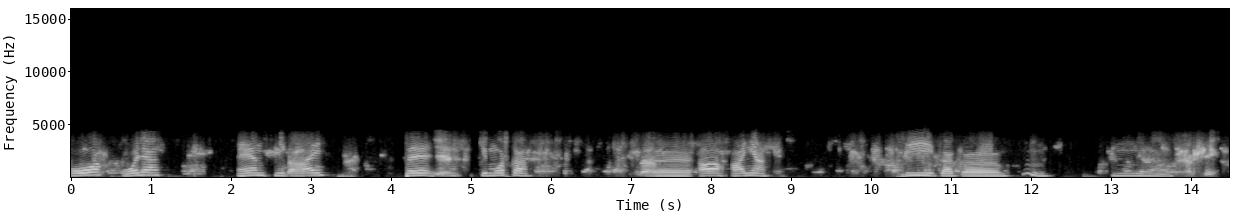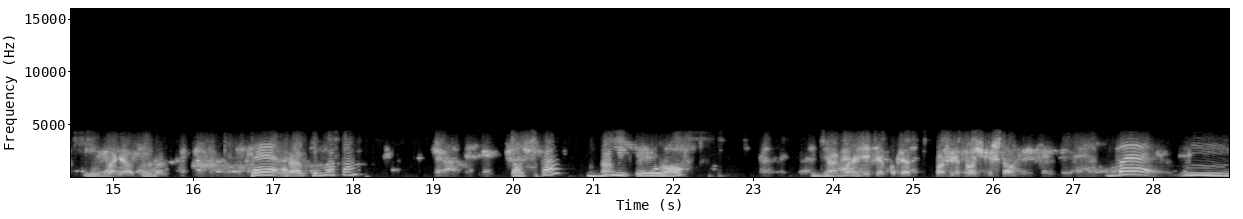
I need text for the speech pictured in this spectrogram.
О, Оля. Н, Николай. Т, Тим- Есть. Тимошка. Да. Э, А, Аня. И как... э, м, не знаю. Такси. Си, да, Понятно, Си. да. Т, опять Тимошка. Точка. Биуров. Так, Gmail. подождите, после, после точки что? Б. м,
